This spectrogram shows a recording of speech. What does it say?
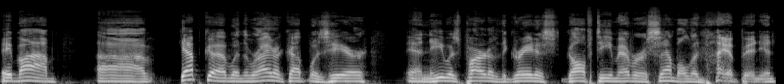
Hey, Bob, uh, Koepka, when the Ryder Cup was here, and he was part of the greatest golf team ever assembled, in my opinion.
